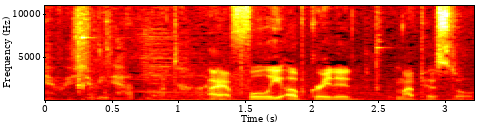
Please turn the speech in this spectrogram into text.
I wish we'd had more time. I have fully upgraded my pistol.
